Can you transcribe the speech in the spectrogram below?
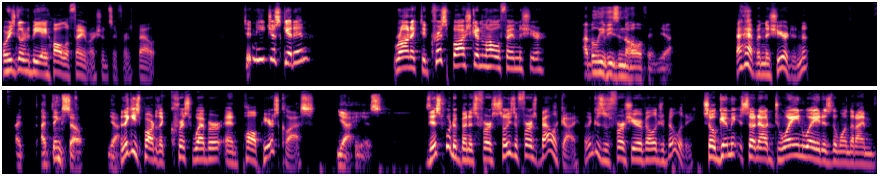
or he's going to be a Hall of Famer. I shouldn't say first ballot. Didn't he just get in? Ronick, did Chris Bosh get in the Hall of Fame this year? I believe he's in the Hall of Fame. Yeah, That happened this year, didn't it? I, I think so. Yeah, I think he's part of the Chris Webber and Paul Pierce class. yeah, he is. This would have been his first. So he's a first ballot guy. I think this is his first year of eligibility. So give me. So now Dwyane Wade is the one that I'm.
